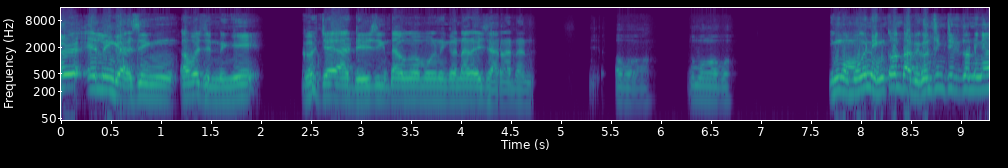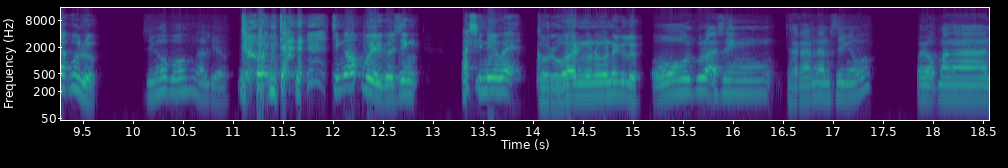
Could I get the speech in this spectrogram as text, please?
ini. Eh, eling gak sing apa jenenge? Kok cek ade sing tau ngomong ning kono arek jaranan. Apa? Ngomong apa? Ini ngomongin ning kon tapi kon sing cerita ning aku lho. Sing apa? Lali yo. sing apa ya kok sing asine mek gorowan ngono-ngono iku lho. Oh, iku lak sing jaranan sing apa? Kayak mangan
